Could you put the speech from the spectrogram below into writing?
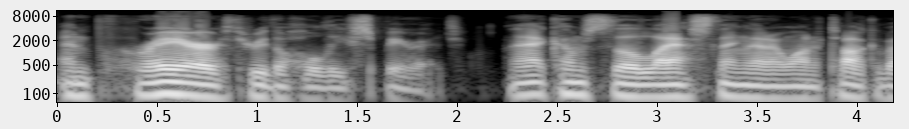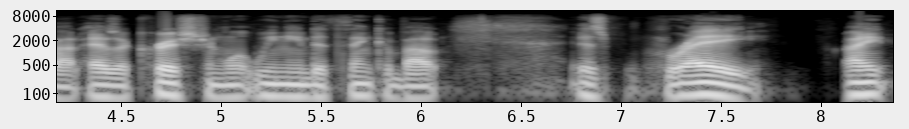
and prayer through the Holy Spirit. And that comes to the last thing that I want to talk about as a Christian. What we need to think about is pray, right?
